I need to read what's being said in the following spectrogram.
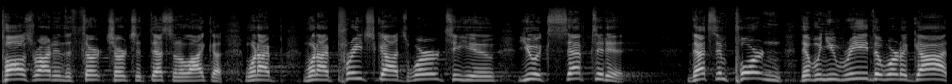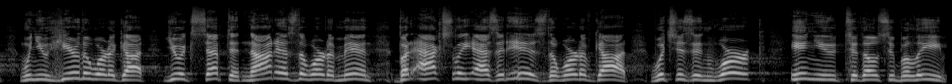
Paul's writing the church at Thessalonica. When I, when I preached God's word to you, you accepted it. That's important that when you read the Word of God, when you hear the Word of God, you accept it not as the Word of men, but actually as it is the Word of God, which is in work in you to those who believe.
